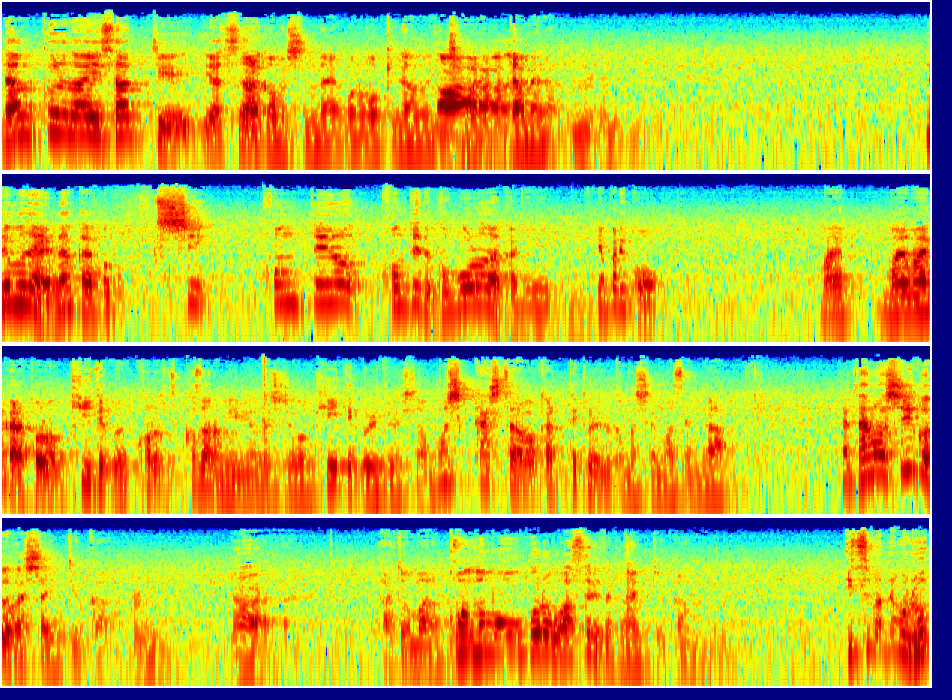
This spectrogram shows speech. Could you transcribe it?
なんくるないさっていうやつなのかもしれない。この沖縄の一番ダメな。うんうんでもねなんかやっぱし根底の根底って心の中にやっぱりこう前前々からこれを聞いてくれこの小座の耳の事情を聞いてくれてる人はもしかしたら分かってくれるかもしれませんが楽しいことがしたいっていうかうん。はい。あとまあ子供心を忘れたくないっていうか、いつまでもロッ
